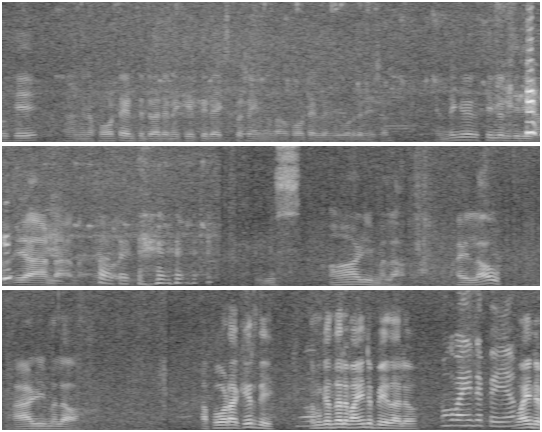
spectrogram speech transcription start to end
ഓക്കെ. അങ്ങനെ ഫോട്ടോ എടുത്തിട്ട് വരെ എനിക്ക് കീർത്തിയുടെ എക്സ്പ്രഷൻ ചെയ്യുന്നുണ്ടാവും ഫോട്ടോ എടുത്തതിന് കൊടുത്തതിന് ശേഷം എന്തെങ്കിലും ഒരു ഫീൽ ഒരു ചിരിയാണ് ആഴിമല. ഐ ലവ് ആഴിമല. അപ്പോൾ ഇവിടെ കീർത്തി നമുക്ക് എന്തായാലും വൈൻഡപ്പ് ചെയ്താലോ? നമുക്ക് വൈകിട്ട് ചെയ്യാം. വൈൻഡ്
